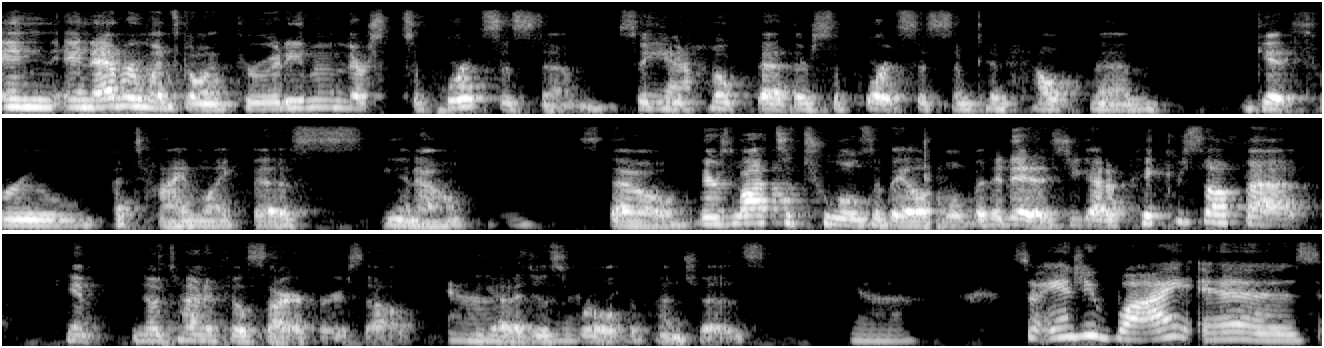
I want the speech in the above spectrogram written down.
and, and everyone's going through it even their support system. So you yeah. would hope that their support system can help them get through a time like this you know? So there's lots of tools available but it is. You got to pick yourself up. Can't no time to feel sorry for yourself. Yeah, you got to just roll with the punches. Yeah. So angie why is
